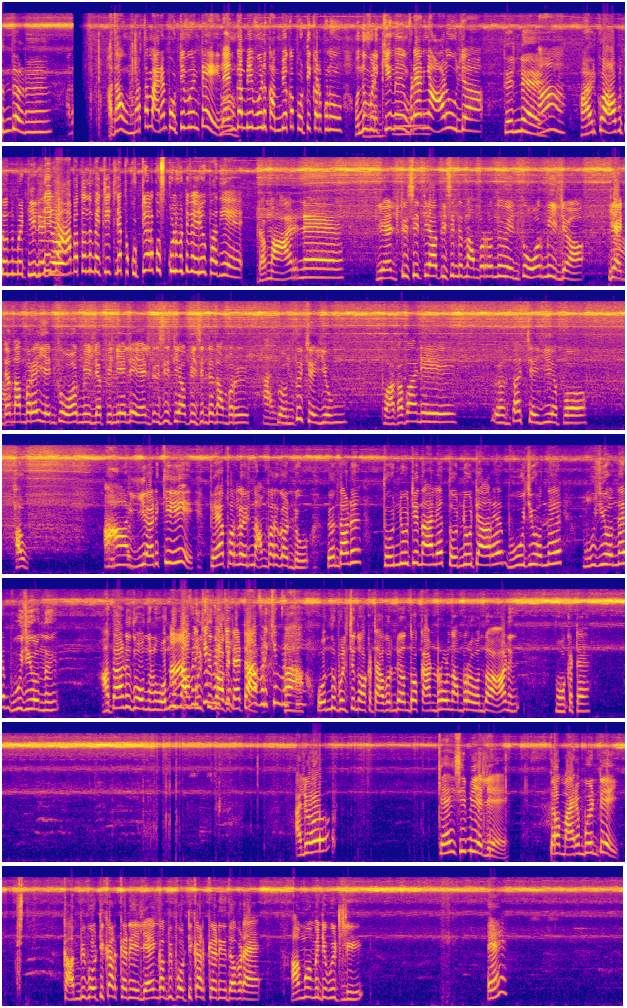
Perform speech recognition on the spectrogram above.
എന്താണ്? അതാ ഉമ്മർത്ത മരം പൊട്ടി വീണിട്ടേ. ലൈൻ കമ്പി വീണ് കമ്പിയൊക്കെ പൊട്ടി പൊട്ടിക്കിടക്കണു. ഒന്നും വിളിക്കുന്നു. ഇവിടെ ആണെങ്കിൽ ആളും ഇല്ല. തന്നെ. ആർക്കും ആപത്തൊന്നും പറ്റിയില്ലല്ലോ ആപത്തൊന്നും പറ്റിയിട്ടില്ല. ഇപ്പൊ കുട്ടികളൊക്കെ സ്കൂൾ വിട്ട് വരൂ പതിയെ. ഇലക്ട്രിസിറ്റി ഓഫീസിന്റെ നമ്പറൊന്നും എനിക്ക് ഓർമ്മയില്ല. എന്റെ നമ്പറേ എനിക്ക് ഓർമ്മയില്ല. പിന്നെയല്ലേ ഇലക്ട്രിസിറ്റി ഓഫീസിന്റെ നമ്പർ. എന്തു ചെയ്യും? ഭഗവാനെ എന്താ ചെയ്യപ്പോ? ഹൗ. ആ ഈ ഇടയ്ക്ക് പേപ്പറിൽ ഒരു നമ്പർ കണ്ടു. എന്താണ്? തൊണ്ണൂറ്റി നാല് തൊണ്ണൂറ്റാറ് പൂജ്യം ഒന്ന് പൂജ്യം ഒന്ന് പൂജ്യം ഒന്ന്. അതാണ് തോന്നുന്നു. ഒന്ന് ഞാൻ വിളിച്ചു. നോക്കട്ടെ ട്ടാ. ആ. ഒന്ന് വിളിച്ചു നോക്കട്ടെ. അവരുടെ എന്തോ കൺട്രോൾ നമ്പറോ എന്തോ ആണ്. നോക്കട്ടെ. ഹലോ? കെ സി ബി അല്ലേ? ഇതാ മരം വീണിട്ടേ. കമ്പി പൊട്ടിക്കിടക്കാണ് ലേൻ കമ്പി പൊട്ടിക്കിടക്കാണ് ഇതവിടെ അമ്മൂമ്മന്റെ വീട്ടിൽ ഏ?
